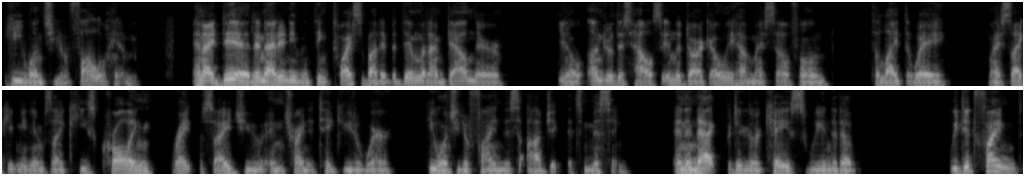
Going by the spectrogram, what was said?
he wants you to follow him. And I did. And I didn't even think twice about it. But then when I'm down there, you know, under this house in the dark, I only have my cell phone to light the way, my psychic medium's like he's crawling right beside you and trying to take you to where he wants you to find this object that's missing. And in that particular case, we ended up we did find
